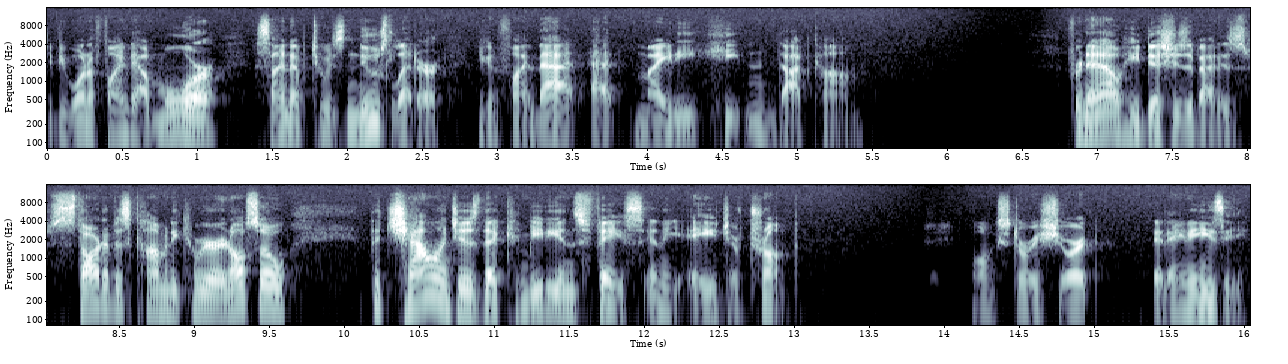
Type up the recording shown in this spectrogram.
If you want to find out more, sign up to his newsletter. You can find that at mightyheaton.com. For now, he dishes about his start of his comedy career and also the challenges that comedians face in the age of Trump. Long story short, it ain't easy.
